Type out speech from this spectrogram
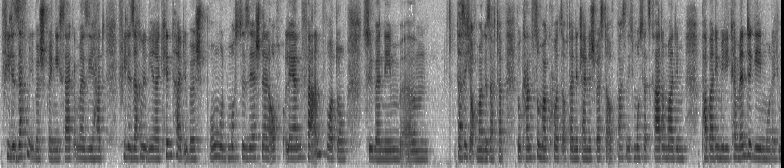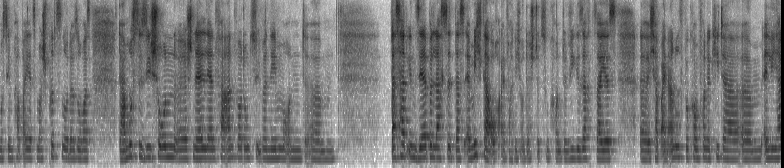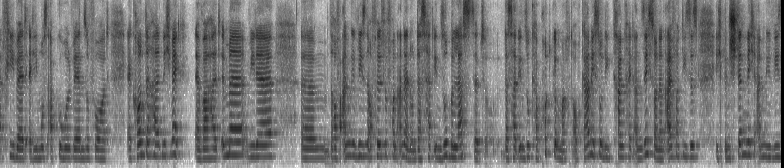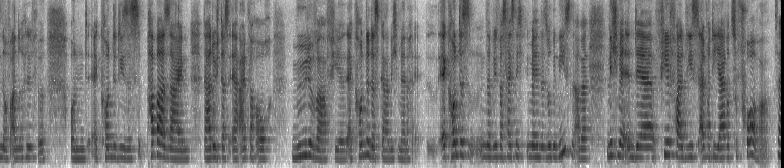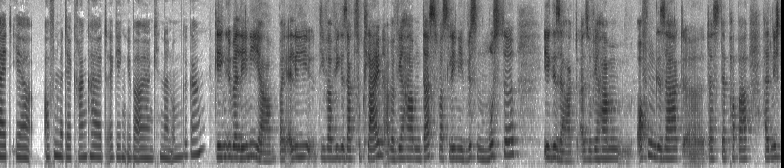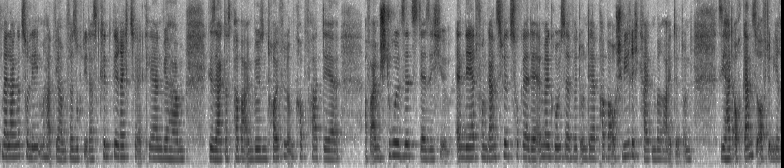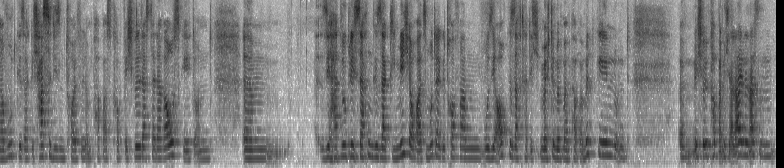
viele Sachen überspringen. Ich sage immer, sie hat viele Sachen in ihrer Kindheit übersprungen und musste sehr schnell auch lernen, Verantwortung zu übernehmen. Ähm, dass ich auch mal gesagt habe, du kannst du mal kurz auf deine kleine Schwester aufpassen. Ich muss jetzt gerade mal dem Papa die Medikamente geben oder ich muss dem Papa jetzt mal spritzen oder sowas. Da musste sie schon äh, schnell lernen, Verantwortung zu übernehmen und ähm, das hat ihn sehr belastet, dass er mich da auch einfach nicht unterstützen konnte. Wie gesagt, sei es, äh, ich habe einen Anruf bekommen von der Kita, ähm, Ellie hat Fiebert, Ellie muss abgeholt werden sofort. Er konnte halt nicht weg. Er war halt immer wieder ähm, darauf angewiesen, auf Hilfe von anderen. Und das hat ihn so belastet, das hat ihn so kaputt gemacht. Auch gar nicht so die Krankheit an sich, sondern einfach dieses, ich bin ständig angewiesen auf andere Hilfe. Und er konnte dieses Papa sein, dadurch, dass er einfach auch müde war viel. Er konnte das gar nicht mehr. Nach, er konnte es, was heißt nicht mehr so genießen, aber nicht mehr in der Vielfalt, wie es einfach die Jahre zuvor war. Seid ihr offen mit der Krankheit äh, gegenüber euren Kindern umgegangen? Gegenüber Leni ja. Bei Ellie, die war wie gesagt zu klein, aber wir haben das, was Leni wissen musste, ihr gesagt. Also wir haben offen gesagt, äh, dass der Papa halt nicht mehr lange zu leben hat. Wir haben versucht, ihr das kindgerecht zu erklären. Wir haben gesagt, dass Papa einen bösen Teufel im Kopf hat, der auf einem Stuhl sitzt, der sich ernährt von ganz viel Zucker, der immer größer wird und der Papa auch Schwierigkeiten bereitet. Und sie hat auch ganz oft in ihrer Wut gesagt, ich hasse diesen Teufel im Papas Kopf, ich will, dass der da rausgeht. Und ähm, sie hat wirklich Sachen gesagt, die mich auch als Mutter getroffen haben, wo sie auch gesagt hat, ich möchte mit meinem Papa mitgehen und ähm, ich will Papa nicht alleine lassen.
